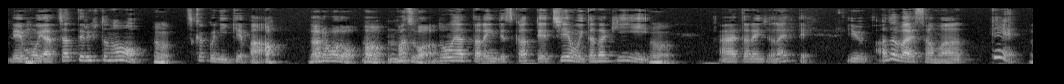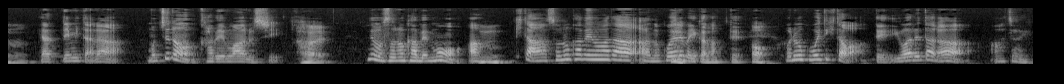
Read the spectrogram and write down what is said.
で、もうやっちゃってる人のうん。近くに行けば、あ、なるほど。うんうんまずは、どうやったらいいんですかって知恵もいただき、うん。ああやったらいいんじゃないっていうアドバイスをもらって、うん。やってみたら、もちろん壁もあるし、はい。でもその壁も、あ、うん。来た？その壁もまた、あの、越えればいいかなって、あ、俺も越えてきたわって言われたら、あ、じゃあ越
